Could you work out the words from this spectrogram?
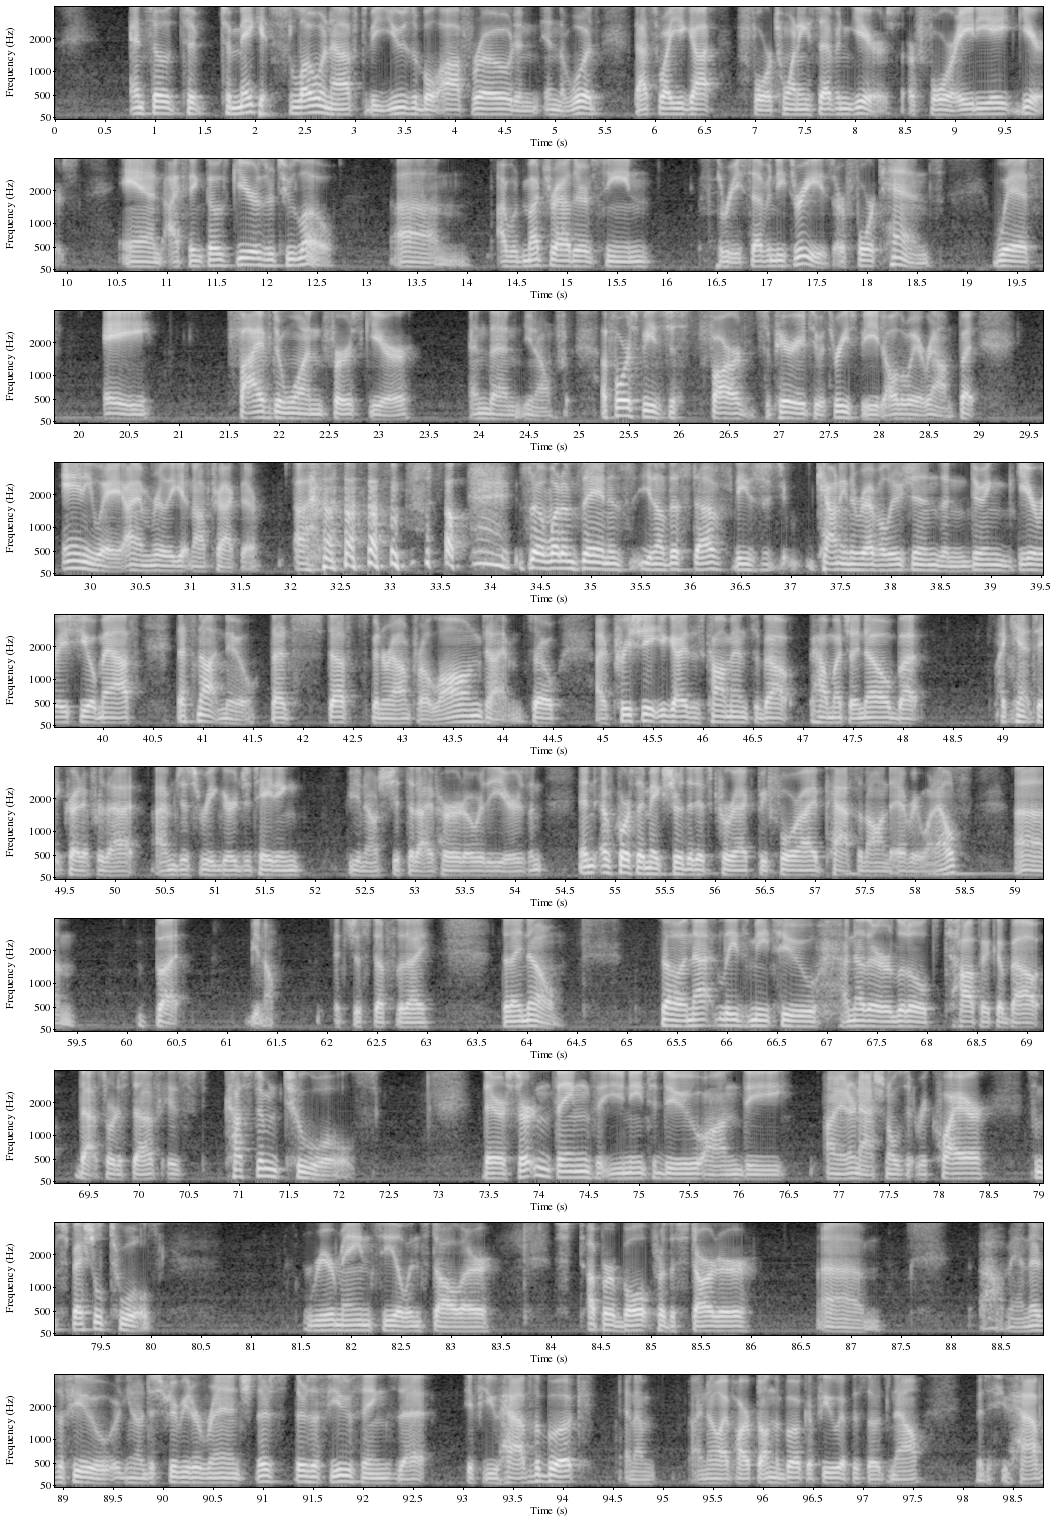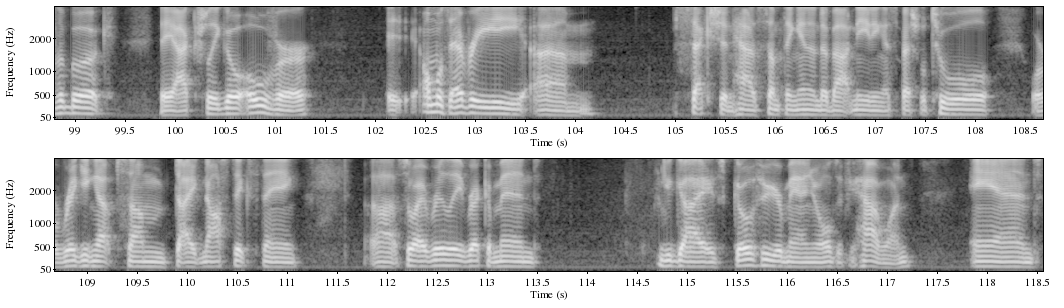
And so to to make it slow enough to be usable off road and in the woods, that's why you got 427 gears or 488 gears and I think those gears are too low. Um, I would much rather have seen 373s or 410s with a five to one first gear, and then you know a four speed is just far superior to a three speed all the way around. But anyway, I am really getting off track there. Um, so, so what I'm saying is, you know, this stuff, these counting the revolutions and doing gear ratio math, that's not new. That's stuff that's been around for a long time. So I appreciate you guys' comments about how much I know, but I can't take credit for that. I'm just regurgitating, you know, shit that I've heard over the years, and and of course I make sure that it's correct before I pass it on to everyone else. Um, but you know, it's just stuff that I that I know. So, and that leads me to another little topic about that sort of stuff is custom tools. There are certain things that you need to do on the on internationals that require some special tools. Rear main seal installer, upper bolt for the starter, um, oh man, there's a few, you know, distributor wrench. There's there's a few things that if you have the book, and I'm I know I've harped on the book a few episodes now, but if you have the book, they actually go over it, almost every um, section has something in it about needing a special tool or rigging up some diagnostics thing. Uh, so I really recommend you guys go through your manuals if you have one and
